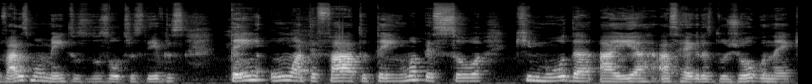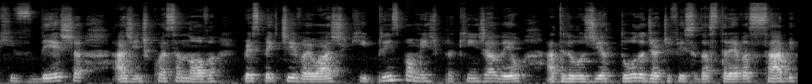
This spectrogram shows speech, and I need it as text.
vários momentos dos outros livros tem um artefato, tem uma pessoa que muda aí a, as regras do jogo, né? Que deixa a gente com essa nova perspectiva. Eu acho que principalmente para quem já leu a trilogia toda de Artifício das Trevas sabe o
